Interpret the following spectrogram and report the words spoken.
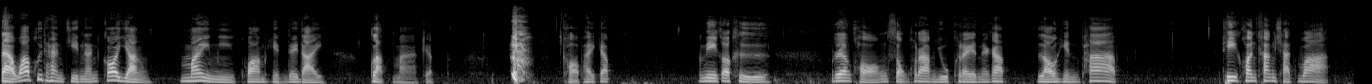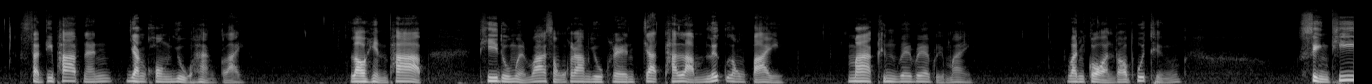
แต่ว่าผู้แทนจีนนั้นก็ยังไม่มีความเห็นใด ๆ กลับมาครับขออภัยครับ นี่ก็คือเรื่องของสงครามยูเครนนะครับ เราเห็นภาพ ที่ค่อนข้างชัดว่าสันติภาพนั้นยังคงอยู่ห่างไกล เราเห็นภาพที่ดูเหมือนว่าสงครามยูเครนจะถล่มลึกลงไปมากขึ้นเรื่อยๆหรือไม่ วันก่อนเราพูดถึงสิ่งที่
